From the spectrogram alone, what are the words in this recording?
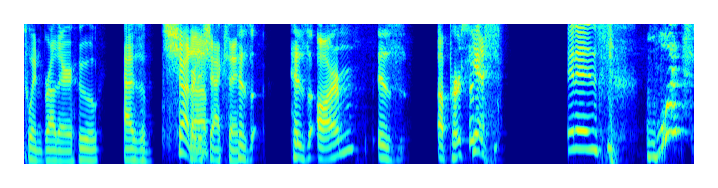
twin brother, who has a Shut British up. accent. His his arm is a person? yes, it is. What?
